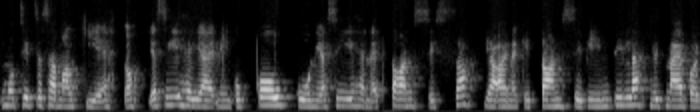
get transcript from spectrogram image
mutta sitten se samalla kiehto. Ja siihen jäi niinku koukkuun ja siihen, että tanssissa ja ainakin tanssivintillä, nyt mä, en voi,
